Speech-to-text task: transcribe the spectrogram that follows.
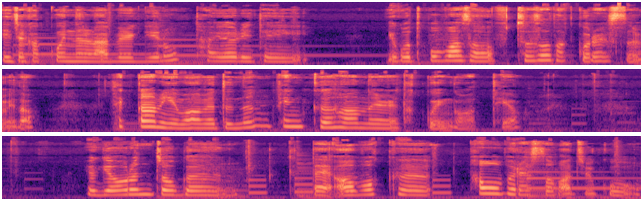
이제 갖고 있는 라벨기로 다이어리 데이 이것도 뽑아서 붙여서 닦고를 했습니다. 색감이 마음에 드는 핑크 하늘 닦고인 것 같아요. 여기 오른쪽은 그때 어버크 팝업을 했어가지고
